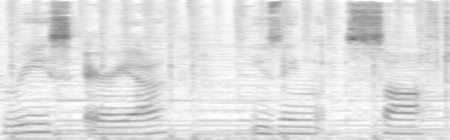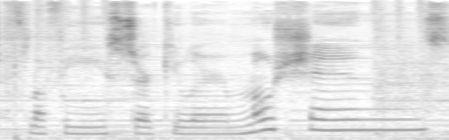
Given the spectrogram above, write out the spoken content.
crease area using soft fluffy circular motions.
